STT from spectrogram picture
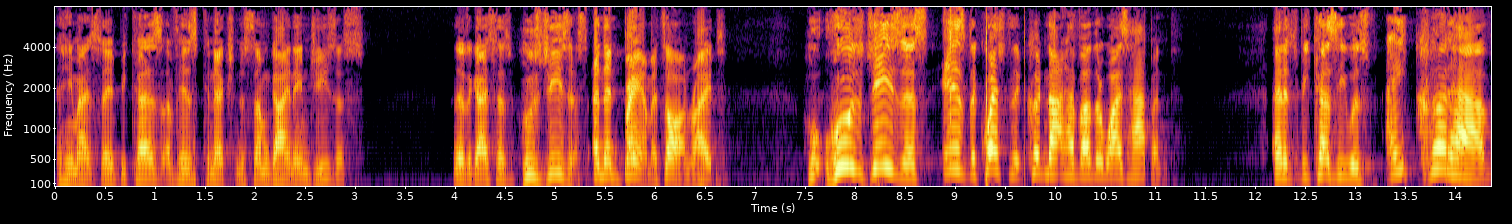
And he might say, because of his connection to some guy named Jesus. And the other guy says, who's Jesus? And then bam, it's on, right? Who, who's Jesus is the question that could not have otherwise happened. And it's because he was, he could have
